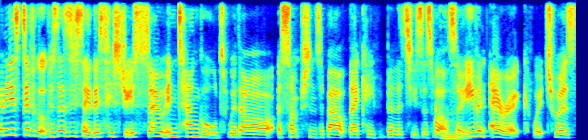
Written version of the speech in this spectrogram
I mean, it's difficult because, as you say, this history is so entangled with our assumptions about their capabilities as well. Mm. So, even Eric, which was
